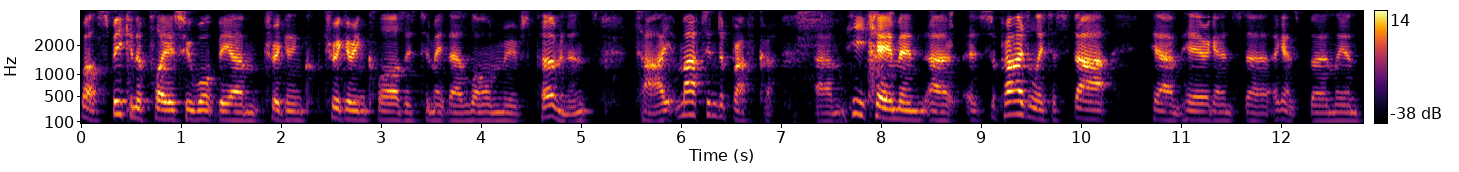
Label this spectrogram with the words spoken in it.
Well, speaking of players who won't be um, triggering triggering clauses to make their loan moves permanent, Ty Martin Dubravka, um, he came in uh, surprisingly to start um, here against uh, against Burnley, and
